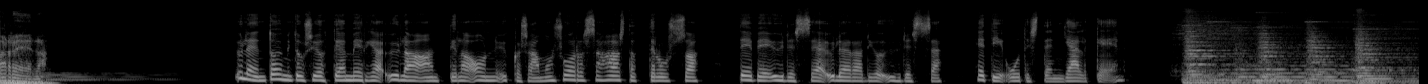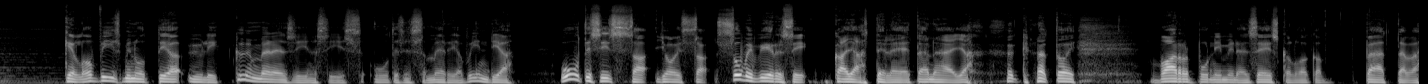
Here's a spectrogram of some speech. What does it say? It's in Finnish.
Areena. Ylen toimitusjohtaja Merja Ylä-Anttila on Ykkösaamun suorassa haastattelussa TV Yhdessä ja Yle Radio Yhdessä heti uutisten jälkeen. Kello on viisi minuuttia yli kymmenen, siinä siis uutisissa Merja Vindia. Uutisissa, joissa Suvi Virsi kajahtelee tänään ja kyllä toi Varpu-niminen seiskaluokan päättävä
